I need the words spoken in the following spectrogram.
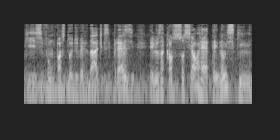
que se for um pastor de verdade que se preze, ele usa calça social reta e não skinny.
